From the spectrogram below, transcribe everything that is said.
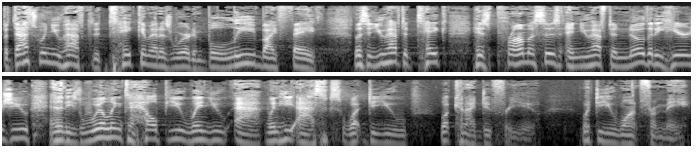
but that's when you have to take him at his word and believe by faith. Listen, you have to take his promises and you have to know that he hears you and that he's willing to help you when, you ask, when he asks, what, do you, what can I do for you? What do you want from me?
